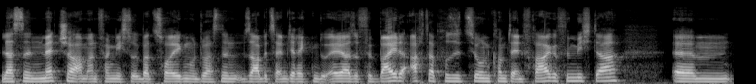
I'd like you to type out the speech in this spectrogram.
lass einen Matcher am Anfang nicht so überzeugen und du hast einen Sabitzer im direkten Duell. Also für beide Achterpositionen kommt er in Frage für mich da. Ähm,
